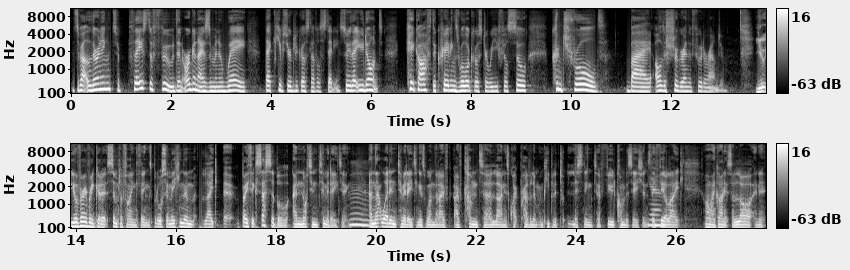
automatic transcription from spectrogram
It's about learning to place the foods and organize them in a way that keeps your glucose levels steady so that you don't kick off the cravings roller coaster where you feel so controlled by all the sugar and the food around you. You, you're very, very good at simplifying things, but also making them like uh, both accessible and not intimidating. And that word "intimidating" is one that I've I've come to learn is quite prevalent when people are t- listening to food conversations. Yeah. They feel like, oh my god, it's a lot, and it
